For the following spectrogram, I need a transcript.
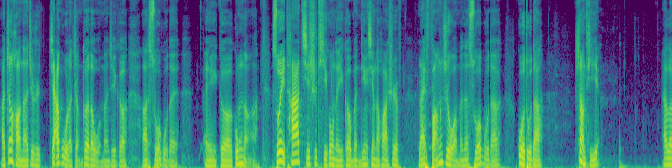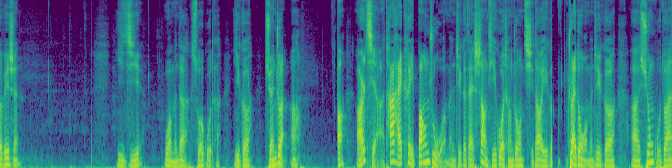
啊正好呢就是加固了整个的我们这个啊锁骨的呃一个功能啊，所以它其实提供的一个稳定性的话是来防止我们的锁骨的过度的上提。elevation，以及我们的锁骨的一个旋转啊，好，而且啊，它还可以帮助我们这个在上提过程中起到一个拽动我们这个呃胸骨端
